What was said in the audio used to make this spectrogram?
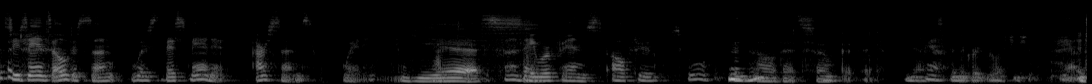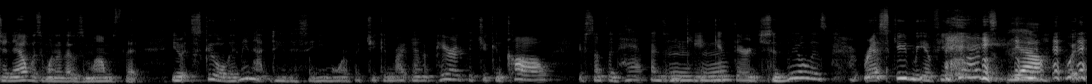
Suzanne's oldest son was best man at our son's wedding. Yes. They were friends all through school. Mm-hmm. Oh, that's so mm-hmm. good. Yeah, it's been a great relationship. Yeah. And Janelle was one of those moms that, you know, at school, they may not do this anymore, but you can write down a parent that you can call if something happens and you can't get mm-hmm. there. And Janelle has rescued me a few times. Yeah. with,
